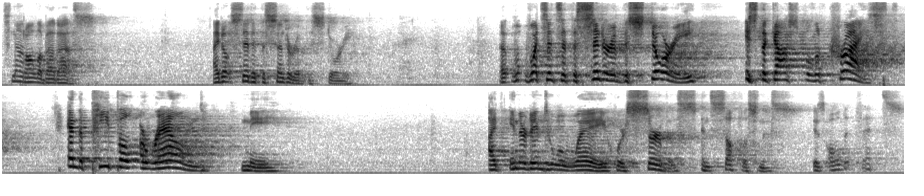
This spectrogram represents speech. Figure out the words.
it's not all about us. I don't sit at the center of the story. Uh, what sits at the center of the story is the gospel of Christ and the people around me. I've entered into a way where service and selflessness is all that fits.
